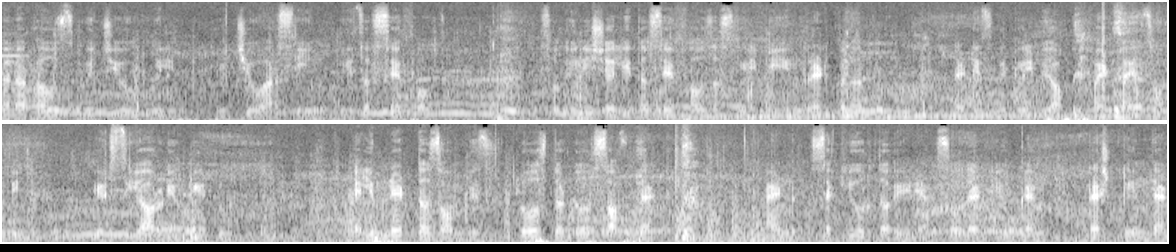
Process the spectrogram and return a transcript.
color house which you will which you are seeing is a safe house. So initially the safe houses will be in red color. That is it will be occupied by a zombie. It's your duty to eliminate the zombies, close the doors of that and secure the area so that you can rest in that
